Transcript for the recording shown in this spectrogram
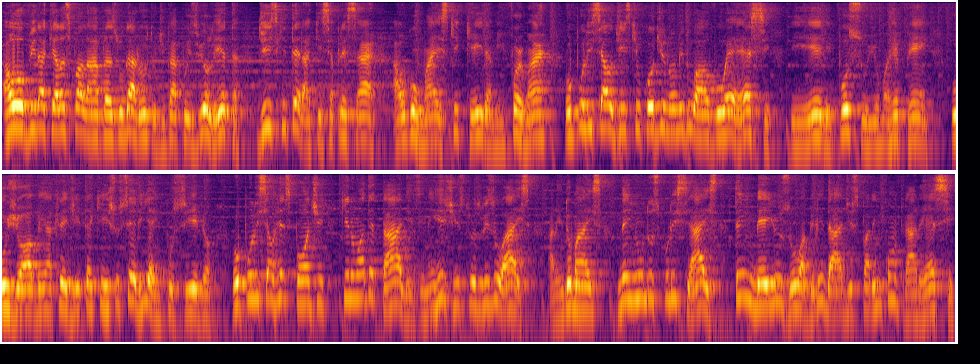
Ao ouvir aquelas palavras, o garoto de capuz violeta diz que terá que se apressar. Algo mais que queira me informar. O policial diz que o codinome do alvo é S e ele possui uma refém. O jovem acredita que isso seria impossível. O policial responde que não há detalhes e nem registros visuais. Além do mais, nenhum dos policiais tem meios ou habilidades para encontrar S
